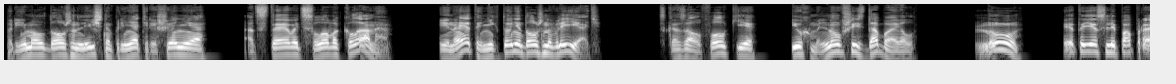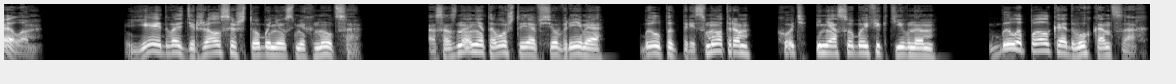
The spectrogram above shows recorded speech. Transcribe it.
Примал должен лично принять решение отстаивать слово клана, и на это никто не должен влиять, сказал Фолки и, ухмыльнувшись, добавил. Ну, это если по правилам. Я едва сдержался, чтобы не усмехнуться. Осознание того, что я все время был под присмотром, хоть и не особо эффективным, было палкой о двух концах.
